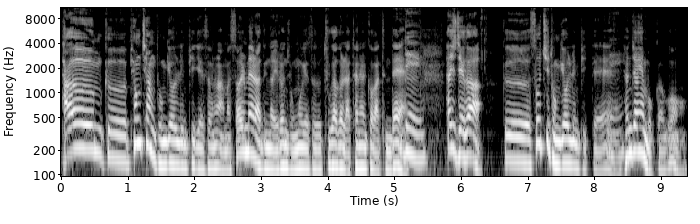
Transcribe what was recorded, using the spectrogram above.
다음 그 평창 동계 올림픽에서는 아마 썰매라든가 이런 종목에서도 두각을 나타낼 것 같은데 네. 사실 제가 그 소치 동계 올림픽 때 네. 현장에 못 가고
